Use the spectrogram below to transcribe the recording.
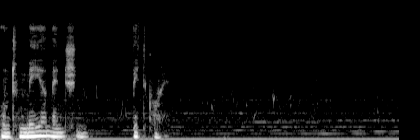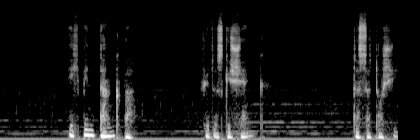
und mehr Menschen Bitcoin. Ich bin dankbar für das Geschenk, das Satoshi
